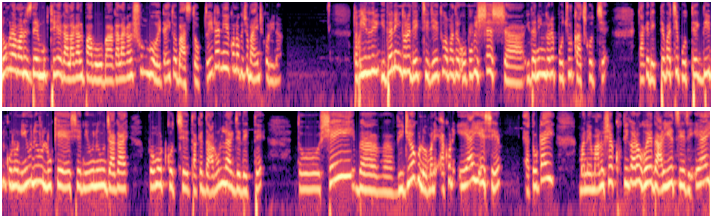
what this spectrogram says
নোংরা মানুষদের মুখ থেকে গালাগাল পাবো বা গালাগাল শুনব, এটাই তো বাস্তব। তো এটা নিয়ে কোনো কিছু মাইন্ড করি না। তবে ইদানিং ধরে দেখছি, যেহেতু আমাদের অপবিশ্বাস ইদানিং ধরে প্রচুর কাজ করছে, তাকে দেখতে পাচ্ছি প্রত্যেক দিন কোনো নিউ নিউ লুকে সে নিউ নিউ জায়গায় প্রমোট করছে, তাকে দারুণ লাগছে দেখতে। তো সেই ভিডিওগুলো মানে এখন এআই এসে এতটাই মানে মানুষের ক্ষতিকারক হয়ে দাঁড়িয়েছে যে এআই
